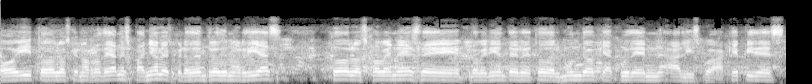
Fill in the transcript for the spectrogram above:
hoy, todos los que nos rodean españoles, pero dentro de unos días, todos los jóvenes provenientes de todo el mundo que acuden a Lisboa? ¿Qué pides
